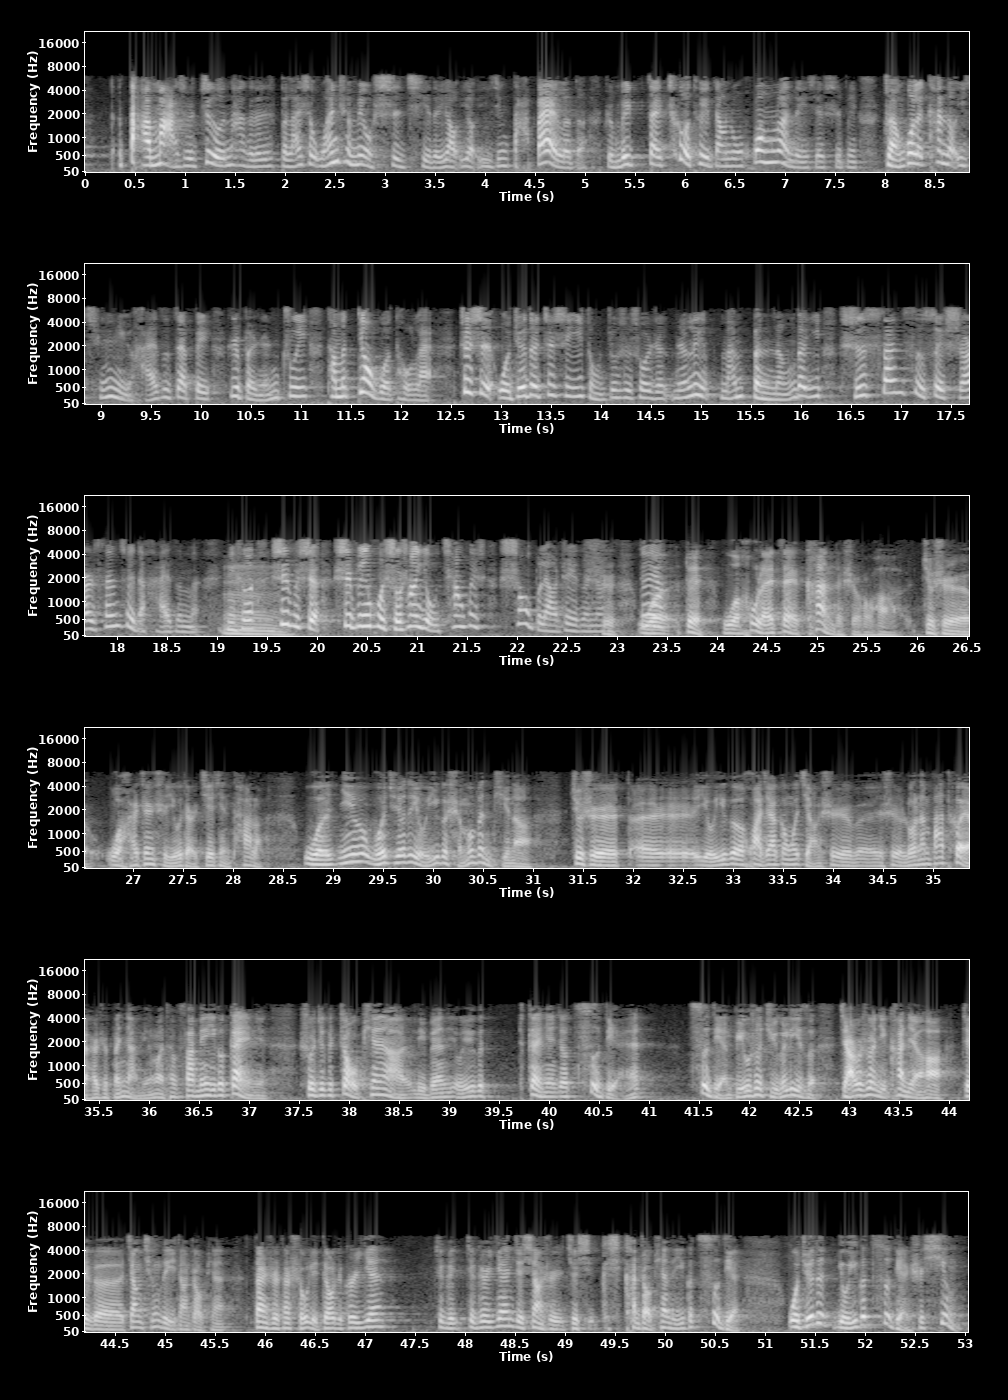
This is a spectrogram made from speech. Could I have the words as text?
大骂是这那个的，本来是完全没有士气的，要要已经打败了的，准备在撤退当中慌乱的一些士兵，转过来看到一群女孩子在被日本人追，他们掉过头来，这是我觉得这是一种就是说人人类蛮本能的，一十三四岁、十二三岁的孩子们，你说是不是？士兵会手上有枪会受不了这个呢？是，我对我后来在看的时候哈，就是我还真是有点接近他了。我因为我觉得有一个什么问题呢？就是呃有一个画家跟我讲是是罗兰巴特呀还是本雅明嘛，他发明一个概念，说这个照片啊里边有一个概念叫次点，次点，比如说举个例子，假如说你看见哈这个江青的一张照片，但是他手里叼着根烟，这个这根烟就像是就是看照片的一个次点，我觉得有一个次点是性，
